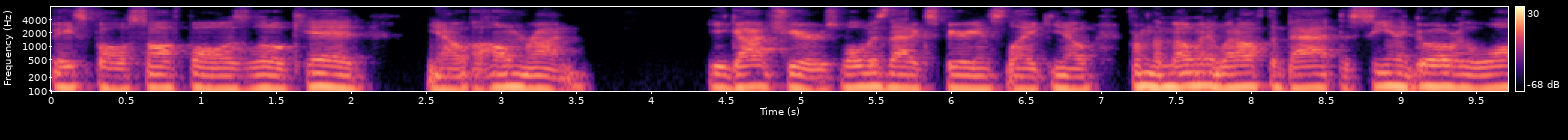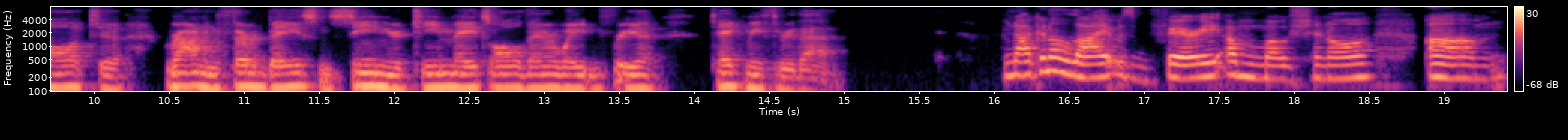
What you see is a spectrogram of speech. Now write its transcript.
baseball, softball as a little kid, you know, a home run. You got yours. What was that experience like? You know, from the moment it went off the bat to seeing it go over the wall to rounding third base and seeing your teammates all there waiting for you. Take me through that. I'm not gonna lie, it was very emotional. Um,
